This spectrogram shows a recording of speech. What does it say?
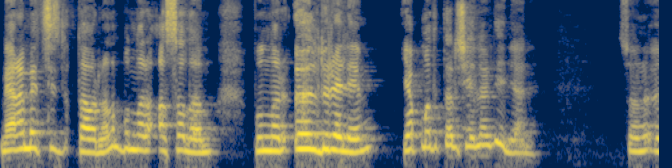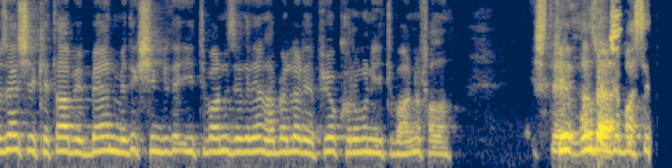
Merhametsiz davranalım bunları asalım bunları öldürelim. Yapmadıkları şeyler değil yani. Sonra özel şirket abi beğenmedik şimdi de itibarını zedeleyen haberler yapıyor kurumun itibarını falan. İşte Şimdi az önce bahsettiğim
